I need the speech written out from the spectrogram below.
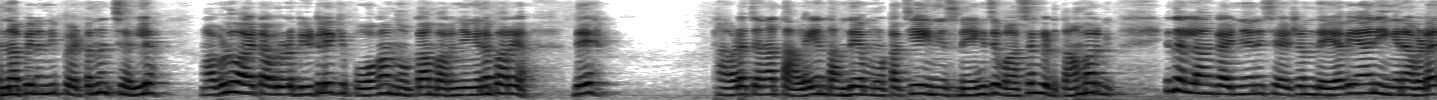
എന്നാൽ പിന്നെ നീ പെട്ടെന്ന് ചെല്ല്. അവളുമായിട്ട് അവളുടെ വീട്ടിലേക്ക് പോകാൻ നോക്കാൻ പറഞ്ഞ് ഇങ്ങനെ പറയാം. ദേ അവിടെ ചെന്ന തളയും തന്തയും മുട്ടച്ചിയെ ഇനി സ്നേഹിച്ച് വശം കെടുത്താൻ പറഞ്ഞു. ഇതെല്ലാം കഴിഞ്ഞതിന് ശേഷം ദേവയാനി ഇങ്ങനെ അവിടെ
